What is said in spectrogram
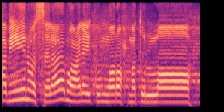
আমিন, আসসালামু আলাইকুম রহমতুল্লাহ।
